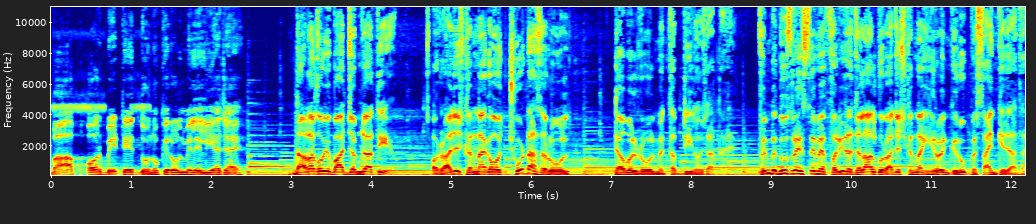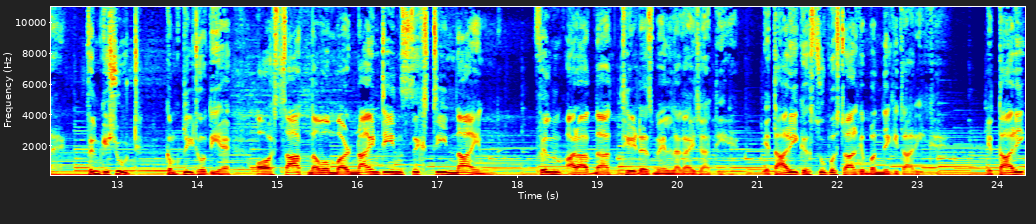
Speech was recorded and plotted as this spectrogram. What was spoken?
बाप और बेटे दोनों के रोल में ले लिया जाए। दादा को भी बात जम जाती है और राजेश खन्ना का वो छोटा सा रोल डबल रोल में तब्दील हो जाता है। फ़िल्म के दूसरे हिस्से में फरीदा जलाल को राजेश खन्ना की हीरोइन के रूप में साइन किया जाता है। फ़िल्म की शूट कंप्लीट होती है और 7 नवंबर 1969 फ़िल्म आराधना थिएटर्स में लगाई जाती है। ये तारीख है सुपरस्टार के बनने की तारीख है। ये तारीख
